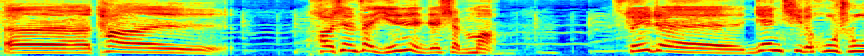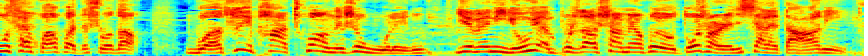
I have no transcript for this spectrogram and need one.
呃，他好像在隐忍着什么，随着烟气的呼出，才缓缓的说道：“我最怕撞的是五菱，因为你永远不知道上面会有多少人下来打你。”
